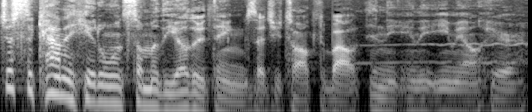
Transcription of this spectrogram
just to kind of hit on some of the other things that you talked about in the in the email here.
